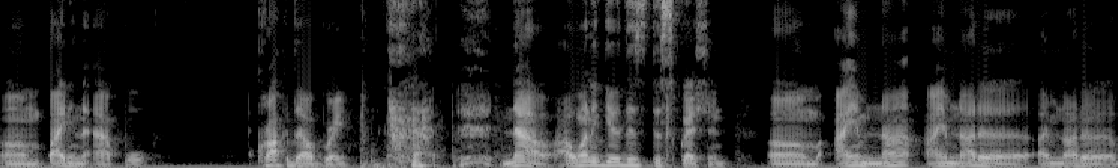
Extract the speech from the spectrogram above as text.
um, biting the apple, crocodile brain. now, I want to give this discretion um, I am not. I am not a. I'm not a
